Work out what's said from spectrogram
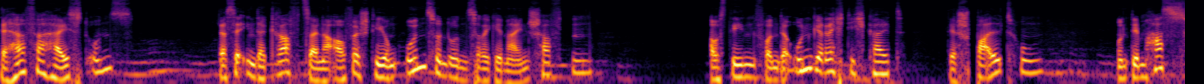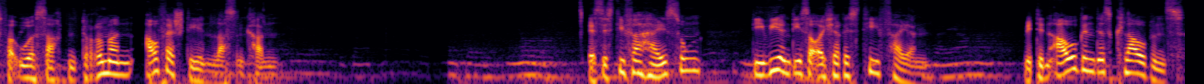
Der Herr verheißt uns, dass er in der Kraft seiner Auferstehung uns und unsere Gemeinschaften aus den von der Ungerechtigkeit, der Spaltung und dem Hass verursachten Trümmern auferstehen lassen kann. Es ist die Verheißung, die wir in dieser Eucharistie feiern. Mit den Augen des Glaubens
